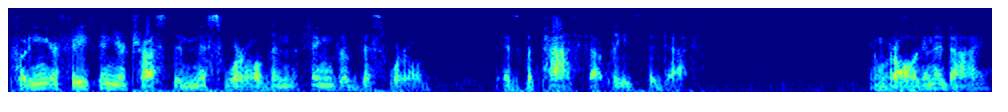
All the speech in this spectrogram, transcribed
putting your faith and your trust in this world and the things of this world is the path that leads to death. And we're all going to die.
